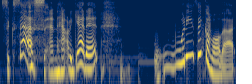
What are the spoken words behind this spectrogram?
success and how to get it, what do you think of all that?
